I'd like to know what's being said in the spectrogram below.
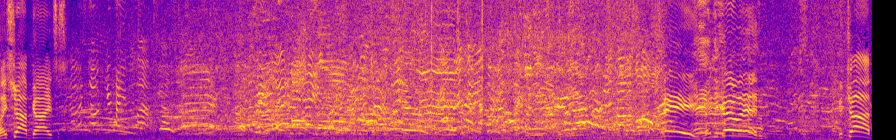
Nice job, guys. Hey, how's it going? Good job.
